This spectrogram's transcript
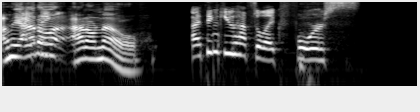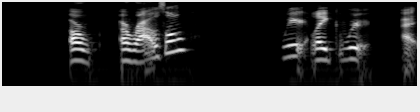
I mean, I, I don't. think- I don't know. I think you have to like force a arousal. We're like we're I,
